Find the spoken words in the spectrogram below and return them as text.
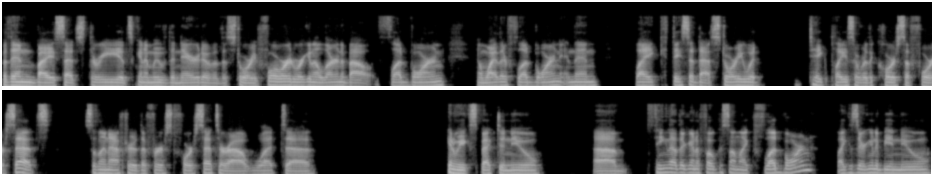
But then by sets three, it's going to move the narrative of the story forward. We're going to learn about Floodborn and why they're Floodborn. And then, like they said, that story would take place over the course of four sets. So then, after the first four sets are out, what uh, can we expect a new um, thing that they're going to focus on, like Floodborn? Like, is there going to be a new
